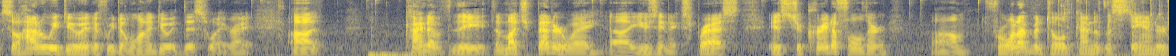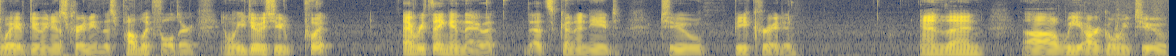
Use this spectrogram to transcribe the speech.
so how do we do it if we don't want to do it this way, right? Uh, kind of the the much better way uh, using Express is to create a folder. Um, for what I've been told, kind of the standard way of doing is creating this public folder, and what you do is you put everything in there that that's gonna need to be created. And then uh, we are going to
